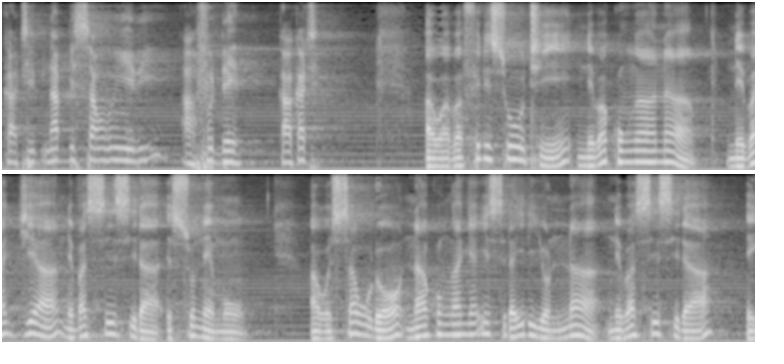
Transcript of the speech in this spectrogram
kati nabbi samwiri afudde kakati awo abafirisuuti ne bakuŋŋaana ne bajja ne basiisira e sunemu awo sawulo n'akuŋŋaanya isirayiri yonna ne basiisira e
